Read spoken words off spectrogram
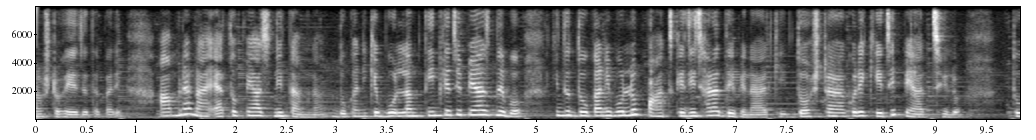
নষ্ট হয়ে যেতে পারে। আমরা না এত পেঁয়াজ নিতাম না। দোকানিকে বললাম, তিন কেজি পেঁয়াজ দেব কিন্তু দোকানি বলল, পাঁচ কেজি ছাড়া দেবে না আর কি। দশ টাকা করে কেজি পেঁয়াজ ছিল। তো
